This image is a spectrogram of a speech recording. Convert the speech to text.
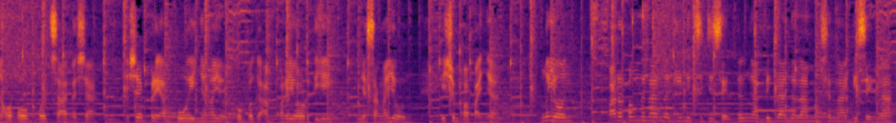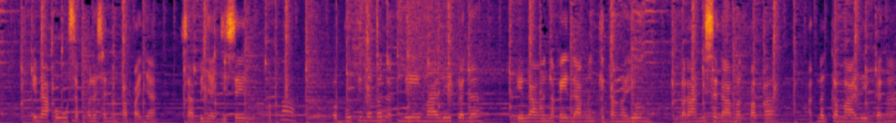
nako-comfort sana siya. Eh syempre, ang buhay niya ngayon, kumbaga ang priority niya sa ngayon, is yung papa niya. Ngayon, para bang nananaginip si Giselle dahil nga bigla na lamang siya nagising na kinakausap pala siya ng papa niya. Sabi niya, Giselle, Papa, mabuti naman at may malay ka na. Kailangan na kailangan kita ngayon. Maraming salamat, Papa. At nagkamalay ka na.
